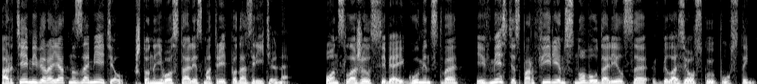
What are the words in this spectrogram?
Артемий, вероятно, заметил, что на него стали смотреть подозрительно. Он сложил с себя игуменство и вместе с Порфирием снова удалился в Белозерскую пустынь.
